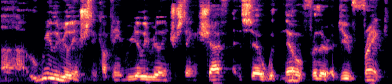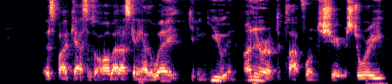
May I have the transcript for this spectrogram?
Uh, really, really interesting company, really, really interesting chef. And so, with no further ado, Frank, this podcast is all about us getting out of the way, giving you an uninterrupted platform to share your story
